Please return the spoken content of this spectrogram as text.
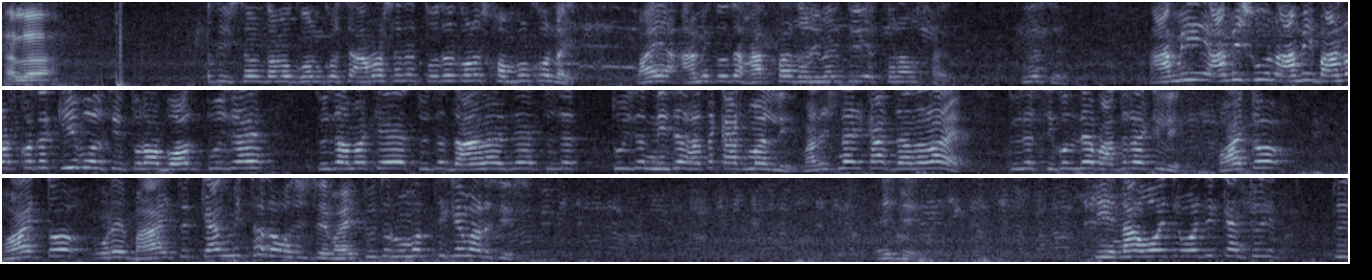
হ্যালো? ইসলাম ধর্ম গ্রহণ করছে। আমার সাথে তোদের কোনো সম্পর্ক নাই। ভাই, আমি তোদের হাত পা ধরি, ভাই, তুই তোরাও ছাই ঠিক আছে? আমি আমি শুন, আমি বানর কথা কি বলছি? তোরা বল, তুই যে তুই যে আমাকে, তুই যে জানালায় যে, তুই যে তুই যে নিজের হাতে কাঠ মারলি, মারিস না এই কাঠ জানালায়? তুই যে শিকল দিয়ে বাঁধে রাখলি, হয়তো হয়তো, ওরে ভাই, তুই কেন মিথ্যা তো বসিস রে ভাই? তুই তো রুমত থেকে মারিস এই যে, কি, না, ওই ওই দিক কেন? তুই তুই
